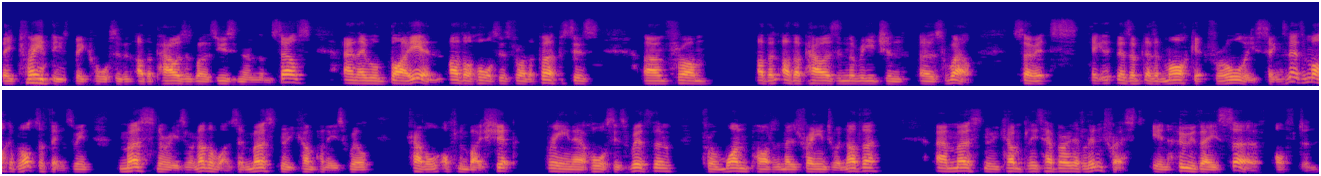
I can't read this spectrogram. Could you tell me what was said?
They trade mm. these big horses with other powers as well as using them themselves, and they will buy in other horses for other purposes um, from other other powers in the region as well. So it's it, there's a there's a market for all these things. There's a market for lots of things. I mean, mercenaries are another one. So mercenary companies will travel often by ship, bringing their horses with them from one part of the Mediterranean to another. And mercenary companies have very little interest in who they serve. Often,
